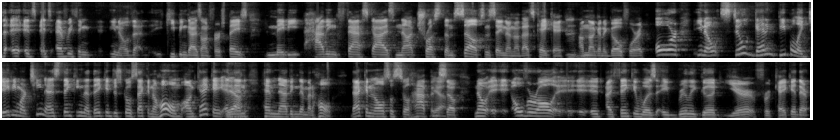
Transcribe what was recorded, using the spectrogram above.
the, it's it's everything. You know that keeping guys on first base, maybe having fast guys not trust themselves and say, no, no, that's KK. Mhm. I'm not going to go for it. Or you know, still getting people like JD Martinez thinking that they can just go second to home on KK and Yeah. then him nabbing them at home. That can also still happen. Yeah. So no, it, it- overall, it, I think it was a really good year for KK. There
